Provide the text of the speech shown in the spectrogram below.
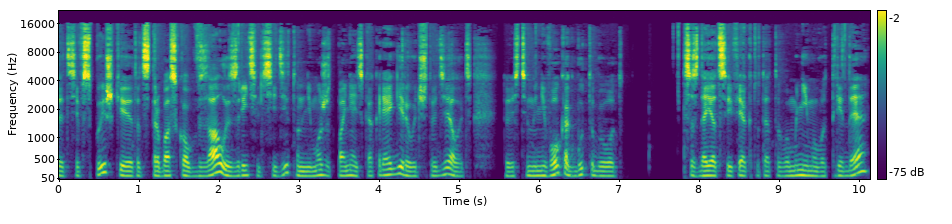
эти вспышки, этот стробоскоп в зал, и зритель сидит, он не может понять, как реагировать, что делать. То есть на него как будто бы вот создается эффект вот этого мнимого 3D,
